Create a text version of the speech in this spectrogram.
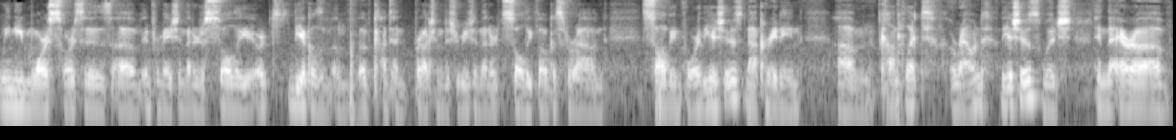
we need more sources of information that are just solely, or vehicles of, of, of content production distribution that are solely focused around solving for the issues, not creating um, conflict around the issues, which in the era of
